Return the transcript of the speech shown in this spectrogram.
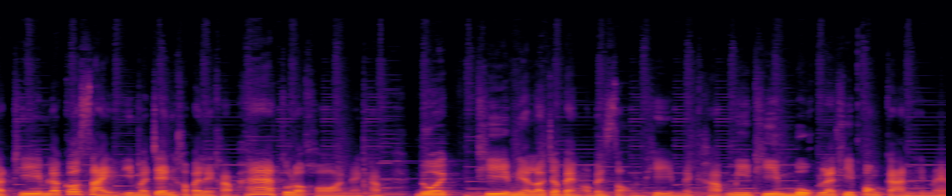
จัดทีมแล้วก็ใส่ Imagen เข้าไปเลยครับ 5 ตัวละครนะครับ โดยทีมเนี่ยเราจะแบ่งออกเป็น 2 ทีมนะครับ มีทีมบุกและทีมป้องกันเห็นไหม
